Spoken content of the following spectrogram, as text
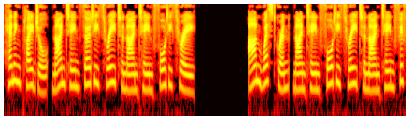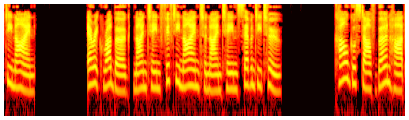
Henning Pleijel, 1933–1943 Arne Westgren, 1943–1959 Erik Rudberg, 1959–1972 Carl Gustaf Bernhard,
